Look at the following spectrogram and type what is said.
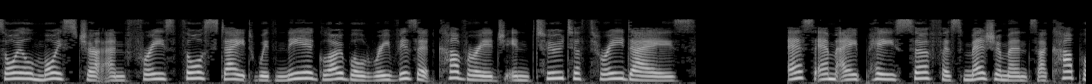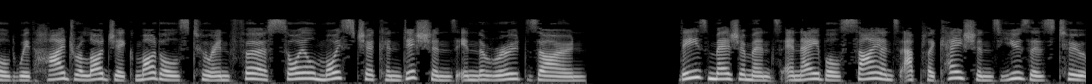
soil moisture and freeze-thaw state with near-global revisit coverage in two to three days. SMAP surface measurements are coupled with hydrologic models to infer soil moisture conditions in the root zone. These measurements enable science applications users to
